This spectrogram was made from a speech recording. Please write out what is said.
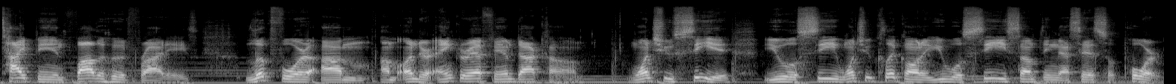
type in Fatherhood Fridays, look for it. I'm I'm under anchorfm.com. Once you see it, you will see, once you click on it, you will see something that says support.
